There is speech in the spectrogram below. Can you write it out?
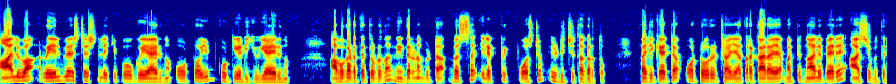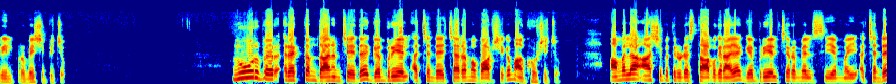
ആലുവ റെയിൽവേ സ്റ്റേഷനിലേക്ക് പോകുകയായിരുന്ന ഓട്ടോയും കൂട്ടിയിടിക്കുകയായിരുന്നു. അപകടത്തെ തുടർന്ന് നിയന്ത്രണം വിട്ട ബസ് ഇലക്ട്രിക് പോസ്റ്റും ഇടിച്ചു തകർത്തു. പരിക്കേറ്റ ഓട്ടോറിക്ഷ യാത്രക്കാരായ മറ്റു നാല് പേരെ ആശുപത്രിയിൽ പ്രവേശിപ്പിച്ചു. നൂറ് പേർ രക്തം ദാനം ചെയ്ത് ഗബ്രിയേൽ അച്ഛന്റെ ചരമവാർഷികം ആഘോഷിച്ചു. അമല ആശുപത്രിയുടെ സ്ഥാപകനായ Gabriel Chiramel C M I അച്ഛന്റെ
